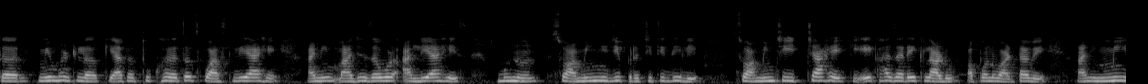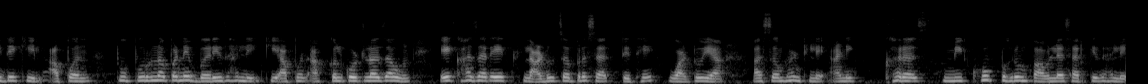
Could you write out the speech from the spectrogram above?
तर मी म्हटलं की आता तू खरंच वाचली आहे आणि माझ्याजवळ आली आहेस म्हणून स्वामींनी जी प्रचिती दिली स्वामींची इच्छा आहे की एक हजार एक लाडू आपण वाटावे आणि मी देखील आपण तू पूर्णपणे बरी झाली की आपण अक्कलकोटला जाऊन एक हजार एक लाडूचा प्रसाद तिथे वाटूया असं म्हटले. आणि खरंच मी खूप भरून पावल्यासारखे झाले.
